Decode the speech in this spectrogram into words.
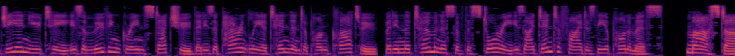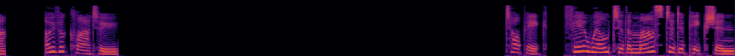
GNUT is a moving green statue that is apparently attendant upon Klaatu, but in the terminus of the story is identified as the eponymous Master over Klaatu. Topic: Farewell to the Master depiction.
